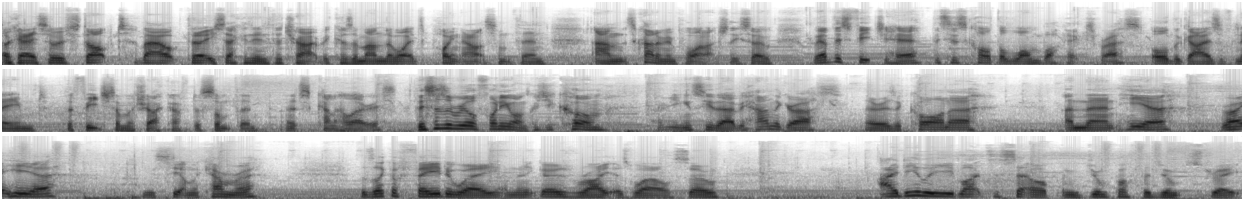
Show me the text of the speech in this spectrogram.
Okay, so we've stopped about 30 seconds into the track because Amanda wanted to point out something, and it's kind of important actually. So we have this feature here. This is called the Lombok Express. All the guys have named the features on the track after something, and it's kind of hilarious. This is a real funny one because you come, you can see there behind the grass, there is a corner, and then here, right here, you can see it on the camera, there's like a fadeaway, and then it goes right as well. So ideally you'd like to set up and jump off the jump straight,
